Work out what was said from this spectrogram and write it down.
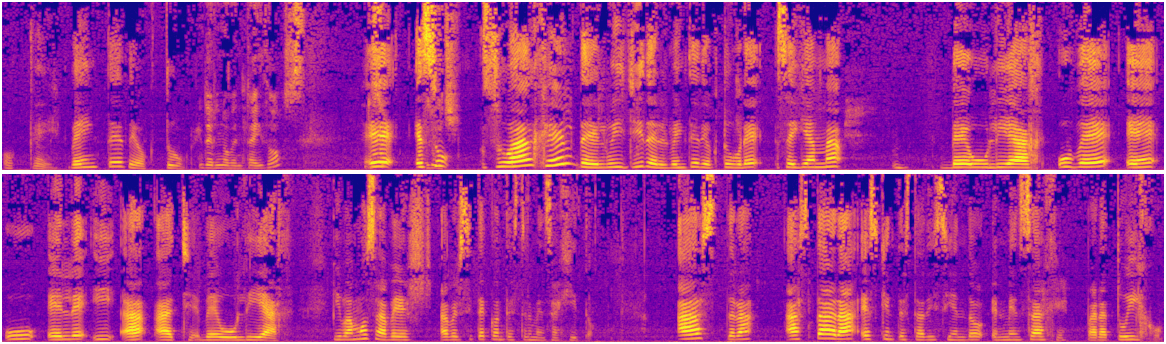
Ok, 20 de octubre. Del 92. Eh, es su, su ángel de Luigi del 20 de octubre se llama Beuliaj, V-E-U-L-I-A-H, Beuliaj. Y vamos a ver, a ver si te contesta el mensajito. Astra, Astara es quien te está diciendo el mensaje para tu hijo.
